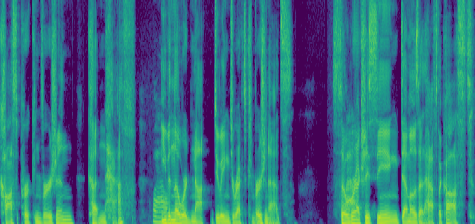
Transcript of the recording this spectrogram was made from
cost per conversion cut in half, wow. even though we're not doing direct conversion ads. So, wow. we're actually seeing demos at half the cost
